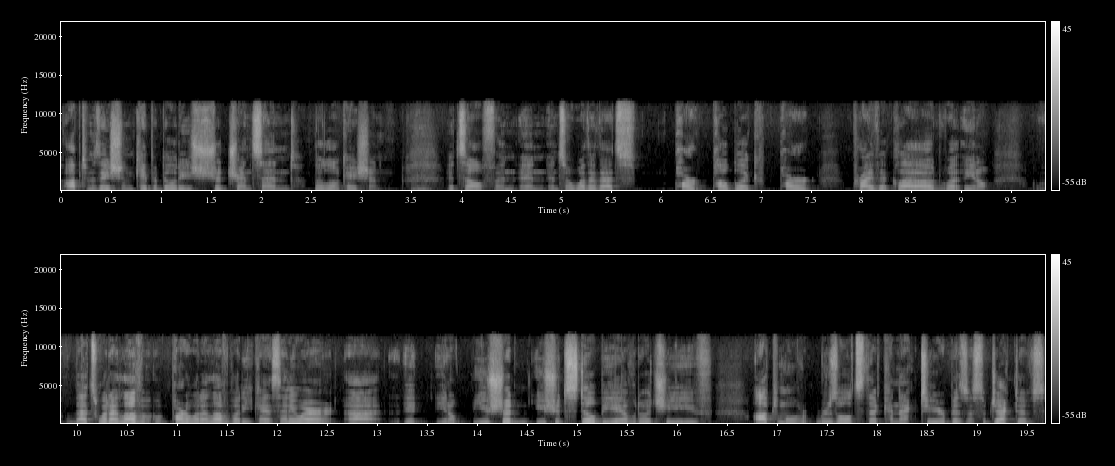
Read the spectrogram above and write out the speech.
optimization capabilities should transcend the location itself, and, and and so whether that's part public, part private cloud, what you know, that's what I love. Part of what I love about EKS Anywhere, uh, it, you know, you should you should still be able to achieve optimal results that connect to your business objectives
